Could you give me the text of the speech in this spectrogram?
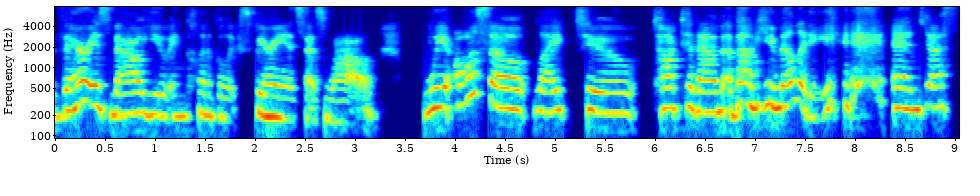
there is value in clinical experience as well. We also like to talk to them about humility and just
